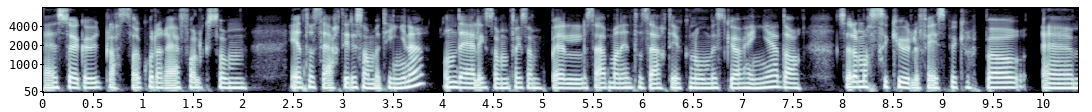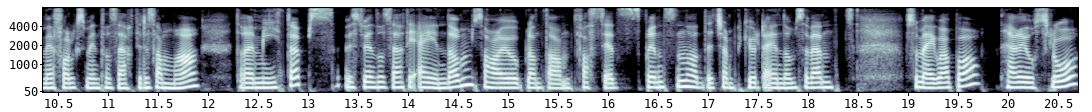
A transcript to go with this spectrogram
eh, søke ut plasser hvor det er folk som er interessert i de samme tingene. Om det er liksom eksempel Si at man er interessert i økonomisk uavhengighet, da. Så er det masse kule Facebook-grupper eh, med folk som er interessert i det samme. Det er meetups. Hvis du er interessert i eiendom, så har jo blant annet Fastighetsprinsen hadde et kjempekult eiendomsevent som jeg var på, her i Oslo.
